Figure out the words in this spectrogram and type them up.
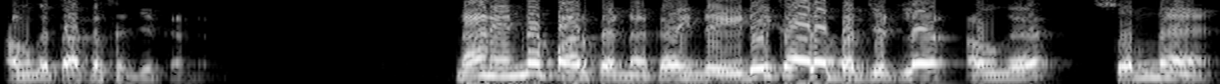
அவங்க தாக்கல் செஞ்சிருக்காங்க. நான் என்ன பார்ப்பேன்னாக்கா இந்த இடைக்கால பட்ஜெட்ல அவங்க சொன்ன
